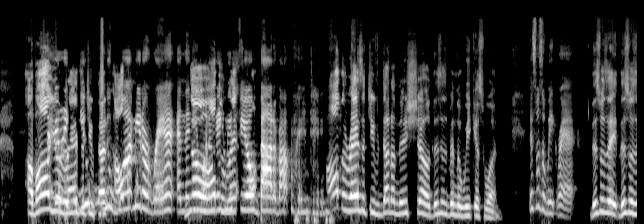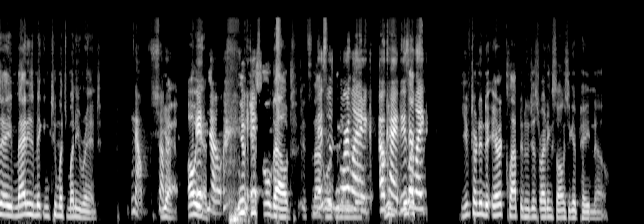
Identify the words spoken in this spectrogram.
of all your like rants you, that you've done. you all, want me to rant, and then No, you want to make me rant- feel bad about ranting. all the rants that you've done on this show, this has been the weakest one. This was a weak rant. This was a this was a Maddie's making too much money rant. No, shut yeah. up. Oh yeah. no, You, you It- sold out. It's not. this was more anymore. like okay. you're These are like- like you've turned into Eric Clapton, who's just writing songs to get paid now.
